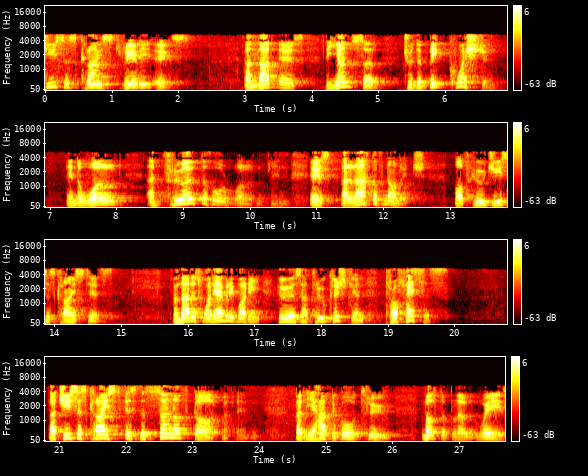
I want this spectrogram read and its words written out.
Jesus Christ really is? And that is the answer to the big question in the world and throughout the whole world is a lack of knowledge of who Jesus Christ is. And that is what everybody who is a true Christian professes that Jesus Christ is the Son of God, my friend. But he had to go through multiple ways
